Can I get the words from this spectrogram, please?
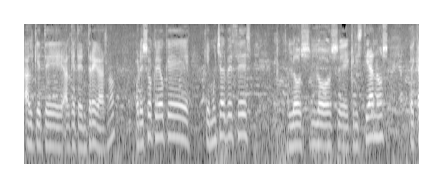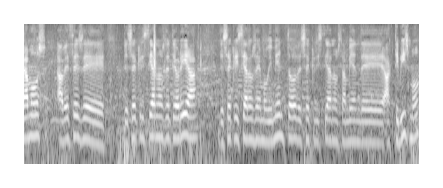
al que te, al que te entregas, ¿no? Por eso creo que, que muchas veces los, los eh, cristianos pecamos a veces de, de ser cristianos de teoría, de ser cristianos de movimiento, de ser cristianos también de activismo,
